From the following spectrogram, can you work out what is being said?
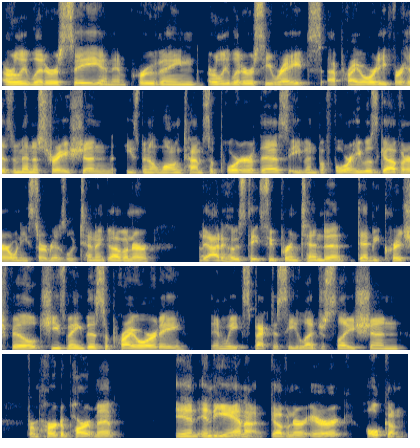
early literacy and improving early literacy rates a priority for his administration. He's been a longtime supporter of this even before he was governor when he served as lieutenant governor. The Idaho State Superintendent, Debbie Critchfield, she's made this a priority, and we expect to see legislation from her department. In Indiana, Governor Eric Holcomb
